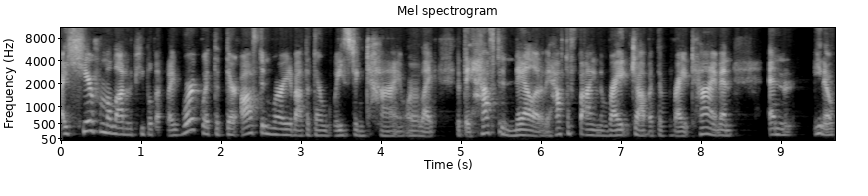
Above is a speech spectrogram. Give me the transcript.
I hear from a lot of the people that i work with that they're often worried about that they're wasting time or like that they have to nail it or they have to find the right job at the right time. And and you know,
